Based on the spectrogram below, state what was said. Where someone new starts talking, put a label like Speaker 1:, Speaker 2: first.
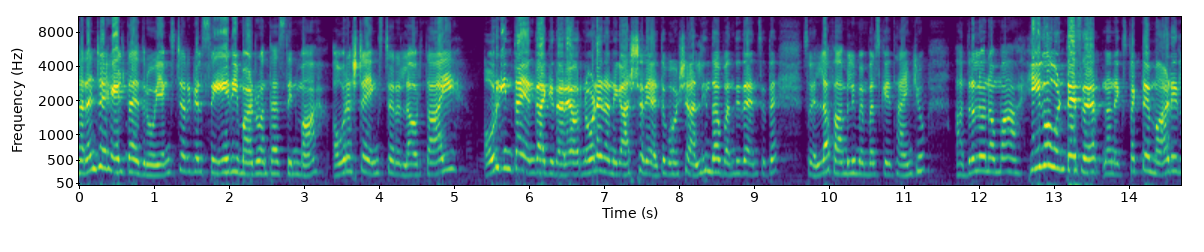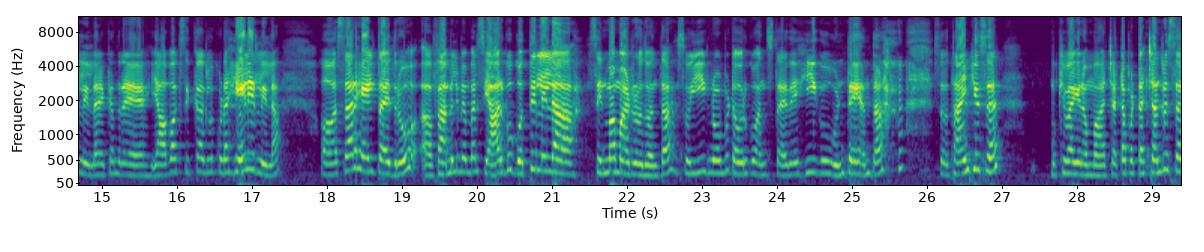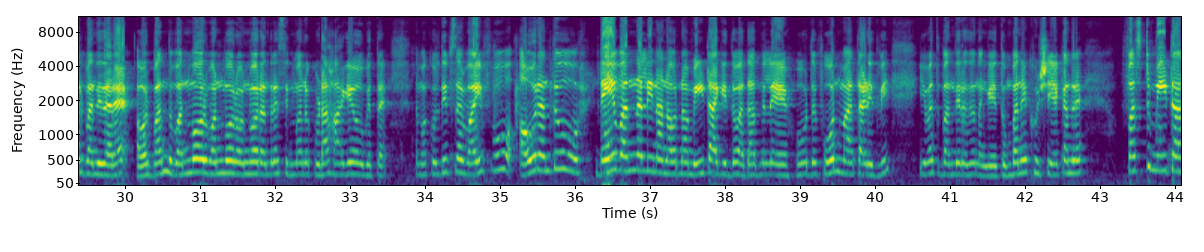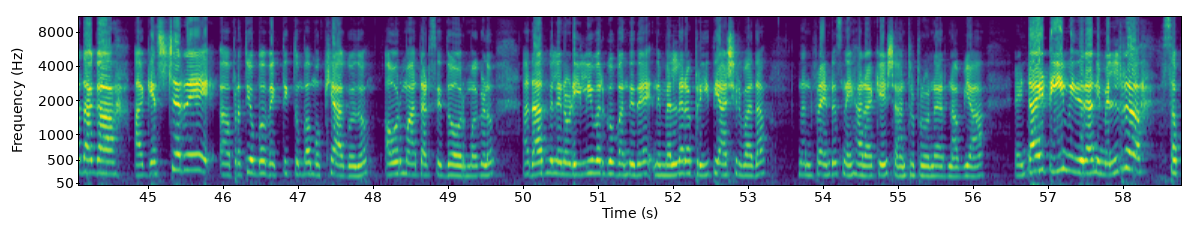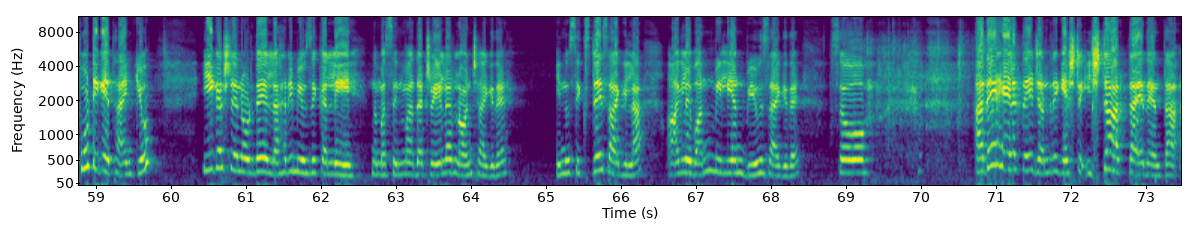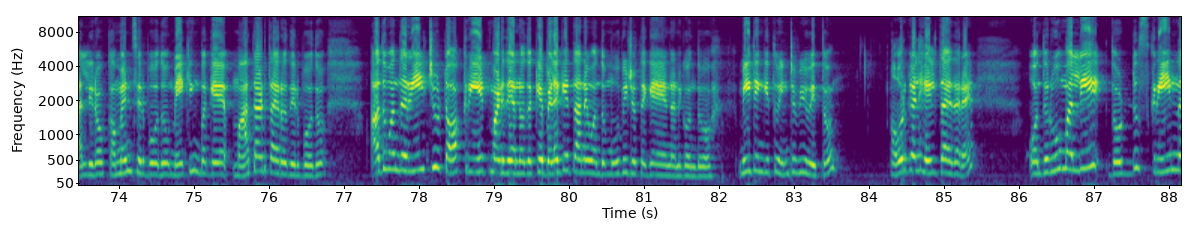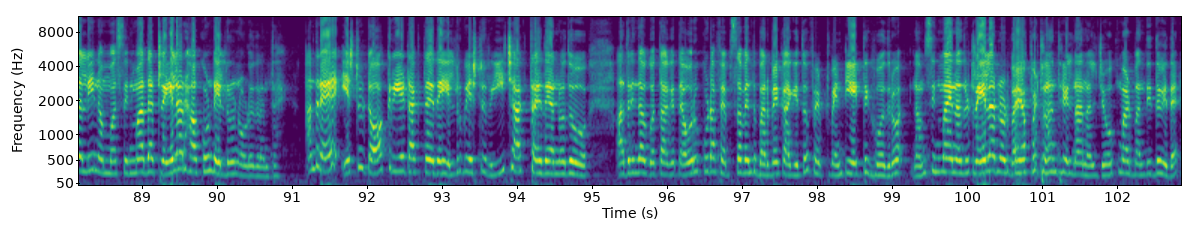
Speaker 1: ಧನಂಜಯ್ ಹೇಳ್ತಾ ಇದ್ರು ಯಂಗ್ಸ್ಟರ್ಗಳು ಸೇರಿ ಮಾಡಿರುವಂತಹ ಸಿನಿಮಾ, ಅವರಷ್ಟೇ ಯಂಗ್ಸ್ಟರ್ ಅಲ್ಲ. ಅವ್ರ ತಾಯಿ ಅವ್ರಿಗಿಂತ ಹೆಂಗಾಗಿದ್ದಾರೆ ಅವ್ರು ನೋಡೇ ನನಗೆ ಆಶ್ಚರ್ಯ ಆಯಿತು. ಬಹುಶಃ ಅಲ್ಲಿಂದ ಬಂದಿದೆ ಅನ್ಸುತ್ತೆ. ಸೊ ಎಲ್ಲ ಫ್ಯಾಮಿಲಿ ಮೆಂಬರ್ಸ್ಗೆ ಥ್ಯಾಂಕ್ ಯು ಅದರಲ್ಲೂ ನಮ್ಮ ಹೀಗೂ ಉಂಟೆ ಸರ್ ನಾನು ಎಕ್ಸ್ಪೆಕ್ಟೇ ಮಾಡಿರಲಿಲ್ಲ. ಯಾಕಂದರೆ ಯಾವಾಗ ಸಿಕ್ಕಾಗಲೂ ಕೂಡ ಹೇಳಿರಲಿಲ್ಲ. ಸರ್ ಹೇಳ್ತಾ ಇದ್ರು ಫ್ಯಾಮಿಲಿ ಮೆಂಬರ್ಸ್ ಯಾರಿಗೂ ಗೊತ್ತಿರಲಿಲ್ಲ ಸಿನಿಮಾ ಮಾಡಿರೋದು ಅಂತ. ಸೊ ಈಗ ನೋಡ್ಬಿಟ್ಟು ಅವ್ರಿಗೂ ಅನಿಸ್ತಾ ಇದೆ. ಹೀಗೂ ಉಂಟೆ ಅಂತ. ಸೊ ಥ್ಯಾಂಕ್ ಯು ಸರ್ ಮುಖ್ಯವಾಗಿ ನಮ್ಮ ಚಟ್ಟಪಟ್ಟ ಚಂದ್ರು ಸರ್ ಬಂದಿದ್ದಾರೆ. ಅವ್ರು ಬಂದು one more one more one more ಅಂದರೆ ಸಿನಿಮಾನು ಕೂಡ ಹಾಗೆ ಹೋಗುತ್ತೆ. ನಮ್ಮ ಕುಲ್ದೀಪ್ ಸರ್ ವೈಫು ಅವರಂತೂ ಡೇ ಒನ್ನಲ್ಲಿ ನಾನು ಅವ್ರನ್ನ ಮೀಟ್ ಆಗಿದ್ದು, ಅದಾದಮೇಲೆ ಹೋದ ಫೋನ್ ಮಾತಾಡಿದ್ವಿ. ಇವತ್ತು ಬಂದಿರೋದು ನನಗೆ ತುಂಬಾ ಖುಷಿ. ಯಾಕಂದರೆ ಫಸ್ಟ್ ಮೀಟ್ ಆದಾಗ ಆ ಗೆಸ್ಟರೇ ಪ್ರತಿಯೊಬ್ಬ ವ್ಯಕ್ತಿಗೆ ತುಂಬ ಮುಖ್ಯ ಆಗೋದು. ಅವ್ರು ಮಾತಾಡಿಸಿದ್ದು ಅವ್ರ ಮಗಳು. ಅದಾದಮೇಲೆ ನೋಡಿ ಇಲ್ಲಿವರೆಗೂ ಬಂದಿದೆ. ನಿಮ್ಮೆಲ್ಲರ ಪ್ರೀತಿ ಆಶೀರ್ವಾದ. ನನ್ನ friend Sneha Rakesh entrepreneur Navya. Entire team ಇದ್ದೀರಾ? ನಿಮ್ಮೆಲ್ಲರ ಸಪೋರ್ಟಿಗೆ ಥ್ಯಾಂಕ್ ಯು ಈಗಷ್ಟೇ ನೋಡಿದೆ ಲಹರಿ ಮ್ಯೂಸಿಕಲ್ಲಿ ನಮ್ಮ ಸಿನಿಮಾದ ಟ್ರೇಲರ್ ಲಾಂಚ್ ಆಗಿದೆ. ಇನ್ನು ಸಿಕ್ಸ್ ಡೇಸ್ ಆಗಿಲ್ಲ. ಆಗಲೇ ಒನ್ ಮಿಲಿಯನ್ ವ್ಯೂಸ್ ಆಗಿದೆ. ಸೊ ಅದೇ ಹೇಳುತ್ತೆ, ಜನರಿಗೆ ಎಷ್ಟು ಇಷ್ಟ ಆಗ್ತಾ ಇದೆ ಅಂತ. ಅಲ್ಲಿರೋ ಕಮೆಂಟ್ಸ್ ಇರ್ಬೋದು ಮೇಕಿಂಗ್ ಬಗ್ಗೆ ಮಾತಾಡ್ತಾ ಇರೋದಿರ್ಬೋದು ಅದು ಒಂದು ರೀಚು ಟಾಕ್ ಕ್ರಿಯೇಟ್ ಮಾಡಿದೆ ಅನ್ನೋದಕ್ಕೆ ಬೆಳಗ್ಗೆ ತಾನೇ ಒಂದು ಮೂವಿ ಜೊತೆಗೆ ನನಗೊಂದು ಮೀಟಿಂಗ್ ಇತ್ತು ಇಂಟರ್ವ್ಯೂ ಇತ್ತು. ಅವ್ರುಗಳು ಹೇಳ್ತಾ ಇದ್ದಾರೆ ಒಂದು ರೂಮಲ್ಲಿ ದೊಡ್ಡ ಸ್ಕ್ರೀನ್ನಲ್ಲಿ ನಮ್ಮ ಸಿನಿಮಾದ ಟ್ರೇಲರ್ ಹಾಕೊಂಡು ಎಲ್ಲರೂ ನೋಡಿದ್ರಂತೆ. ಅಂದರೆ ಎಷ್ಟು ಟಾಕ್ ಕ್ರಿಯೇಟ್ ಆಗ್ತಾ ಇದೆ, ಎಲ್ರಿಗೂ ಎಷ್ಟು ರೀಚ್ ಆಗ್ತಾ ಇದೆ ಅನ್ನೋದು ಅದರಿಂದ ಗೊತ್ತಾಗುತ್ತೆ. ಅವರು ಕೂಡ ಫೆಬ್ ಸೆವೆಂತ್ ಬರಬೇಕಾಗಿತ್ತು. ಫೆಬ್ ಟ್ವೆಂಟಿ ಏಯ್ತಿಗೆ ಹೋದರು. ನಮ್ಮ ಸಿನಿಮಾ ಏನಾದರೂ ಟ್ರೇಲರ್ ನೋಡಿ ಭಯಪಟ್ರ ಅಂತ ಹೇಳಿ ನಾನು ಅಲ್ಲಿ ಜೋಕ್ ಮಾಡಿ ಬಂದಿದ್ದು ಇದೆ.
